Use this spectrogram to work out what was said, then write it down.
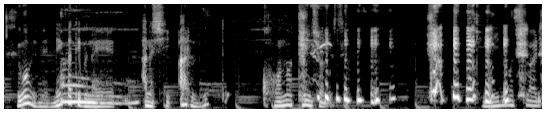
すごいよね。ネガティブな話あるって。このテンションですよ。気持ち悪い。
